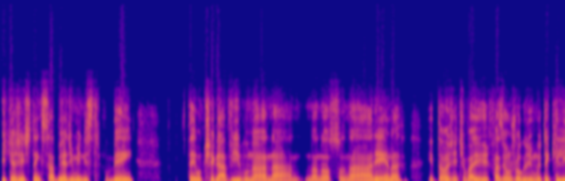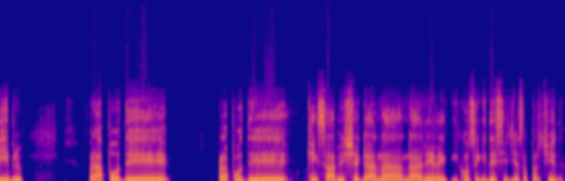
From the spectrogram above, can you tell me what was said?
e que a gente tem que saber administrar bem. Temos que chegar vivo na, na, na, na arena, então a gente vai fazer um jogo de muito equilíbrio para poder, para poder, quem sabe, chegar na, na arena e, e conseguir decidir essa partida.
